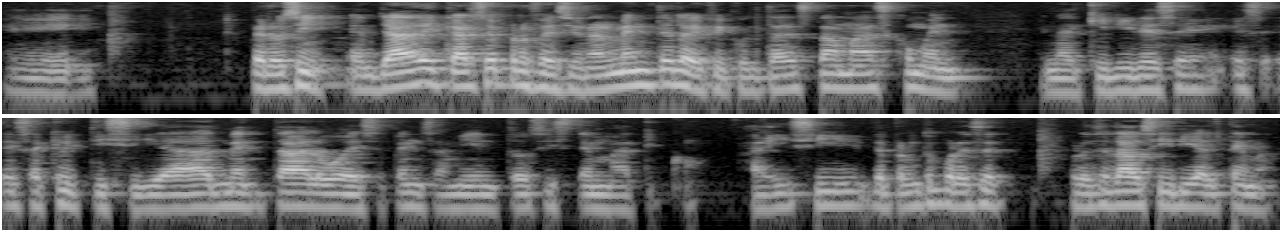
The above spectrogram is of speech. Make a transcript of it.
Eh, pero sí, ya dedicarse profesionalmente, la dificultad está más como en, adquirir ese, esa criticidad mental o ese pensamiento sistemático. Ahí sí, de pronto por ese, por ese lado sí iría el tema.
